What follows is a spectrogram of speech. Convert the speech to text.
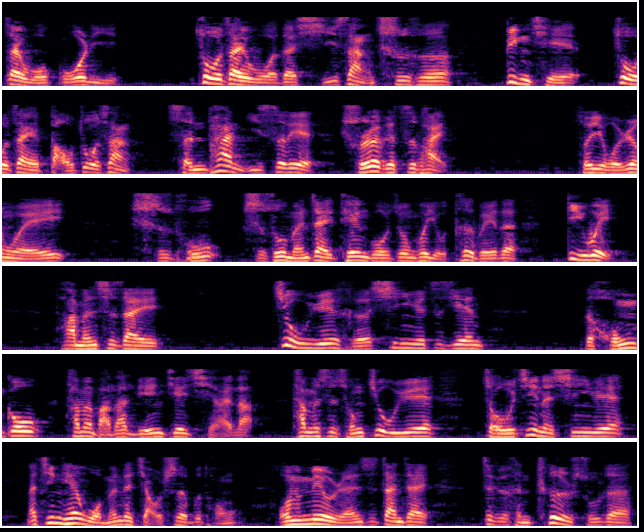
在我国里坐在我的席上吃喝，并且坐在宝座上审判以色列十二个支派。”所以我认为使徒使徒们在天国中会有特别的地位。他们是在旧约和新约之间的鸿沟，他们把它连接起来了。他们是从旧约走进了新约。那今天我们的角色不同，我们没有人是站在这个很特殊的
